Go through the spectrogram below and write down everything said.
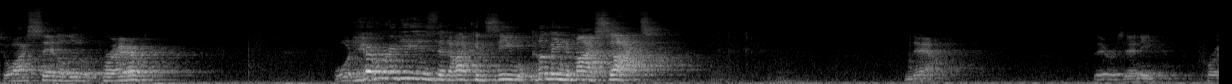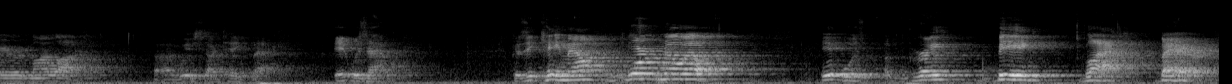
So I said a little prayer. Whatever it is that I can see will come into my sight. Now, if there was any prayer in my life I wish I take back, it was that one. Because it came out weren't no elf. It was a great big black bear.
